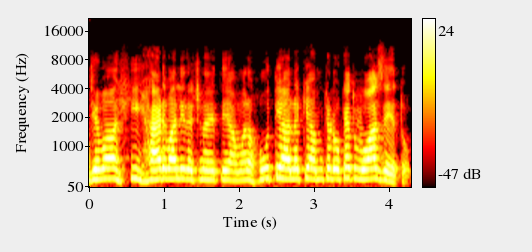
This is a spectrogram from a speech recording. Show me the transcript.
जेव्हा ही हॅडवाली रचना येते आम्हाला होती आलं की आमच्या डोक्यात वाज येतो.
